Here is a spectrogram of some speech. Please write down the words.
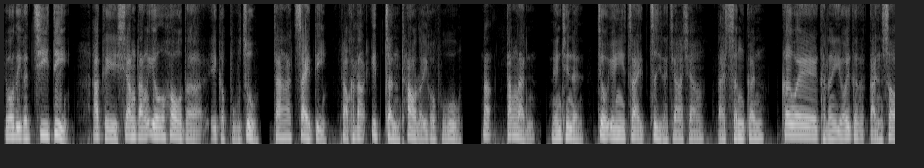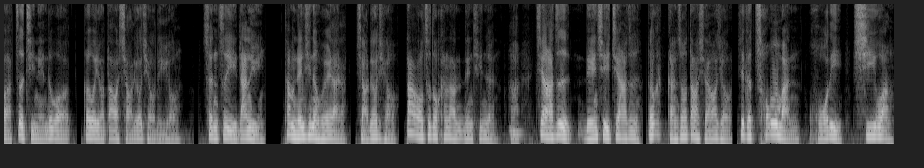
或者一个基地，他可以相当优厚的一个补助，让他在地要看到一整套的一个服务，那当然年轻人就愿意在自己的家乡来生根。各位可能有一个感受啊，这几年如果各位有到小琉球旅游，甚至于兰屿，他们年轻人回来了，小琉球到处都看到年轻人啊，假日连续假日都感受到小琉球这个充满活力、希望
